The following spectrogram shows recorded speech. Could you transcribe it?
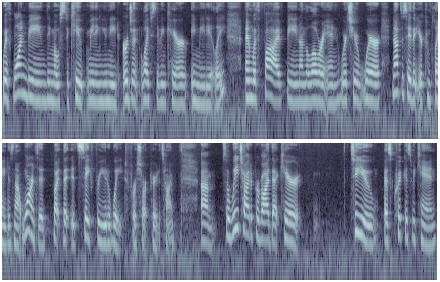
with one being the most acute, meaning you need urgent life-saving care immediately, and with five being on the lower end, which you're where not to say that your complaint is not warranted, but that it's safe for you to wait for a short period of time. Um, so we try to provide that care to you as quick as we can,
